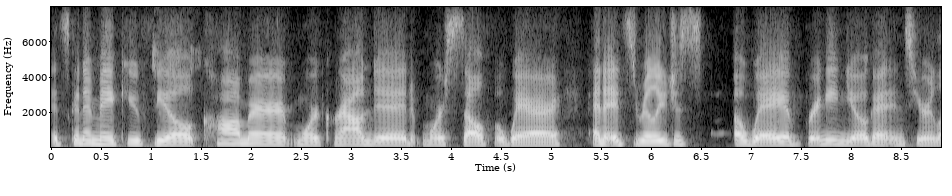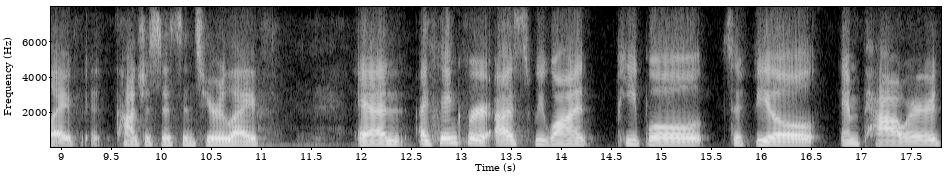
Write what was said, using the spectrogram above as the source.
It's going to make you feel calmer, more grounded, more self aware. And it's really just a way of bringing yoga into your life, consciousness into your life. And I think for us, we want people to feel empowered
